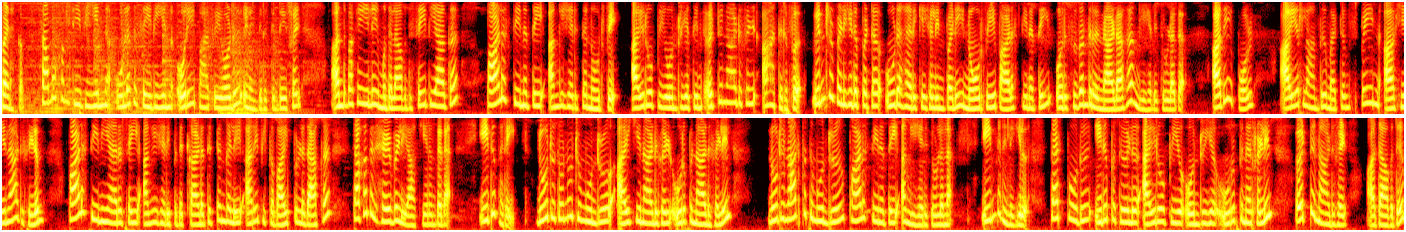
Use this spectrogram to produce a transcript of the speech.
வணக்கம். சமூகம் டிவியின் உலக செய்தியின் ஒரே பார்வையோடு இணைந்திருக்கின்றீர்கள். அந்த வகையிலே முதலாவது செய்தியாக பாலஸ்தீனத்தை அங்கீகரித்த நோர்வே ஐரோப்பிய ஒன்றியத்தின் எட்டு நாடுகள் ஆதரவு. இன்று வெளியிடப்பட்ட ஊடக அறிக்கைகளின்படி நோர்வே பாலஸ்தீனத்தை ஒரு சுதந்திர நாடாக அங்கீகரித்துள்ளது. அதேபோல் அயர்லாந்து மற்றும் ஸ்பெயின் ஆகிய நாடுகளும் பாலஸ்தீனிய அரசை அங்கீகரிப்பதற்கான திட்டங்களை அறிவிக்க வாய்ப்புள்ளதாக தகவல்கள் வெளியாகியிருந்தன. இதுவரை நூற்று தொன்னூற்று மூன்று ஐக்கிய நாடுகள் உறுப்பு நாடுகளில் நூற்று நாற்பத்தி மூன்று பாலஸ்தீனத்தை அங்கீகரித்துள்ளன. இந்த நிலையில் தற்போது இருபத்தேழு ஐரோப்பிய ஒன்றிய உறுப்பினர்களில் எட்டு நாடுகள் அதாவது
